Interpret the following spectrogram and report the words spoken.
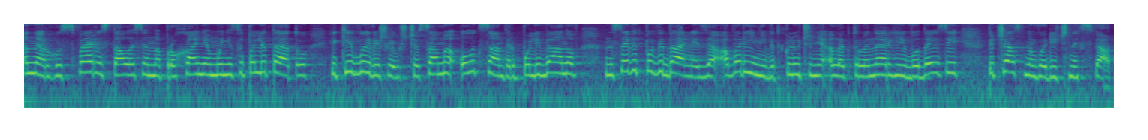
енергосфері сталася на прохання муніципалітету, який вирішив, що саме Олександр Полів'янов несе відповідальність за аварійні відключення електроенергії в Одесі під час новорічних свят.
